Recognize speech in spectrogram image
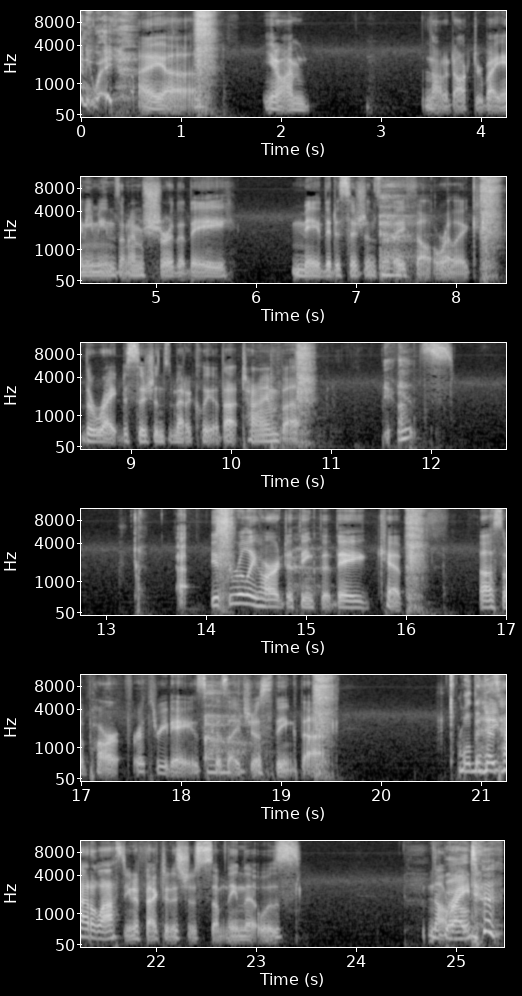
Anyway, I, uh, you know, I'm not a doctor by any means, and I'm sure that they made the decisions that they felt were like the right decisions medically at that time. But it's it's really hard to think that they kept us apart for three days because. I just think that Well, the it has day, had a lasting effect and it's just something that was not Well, right.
